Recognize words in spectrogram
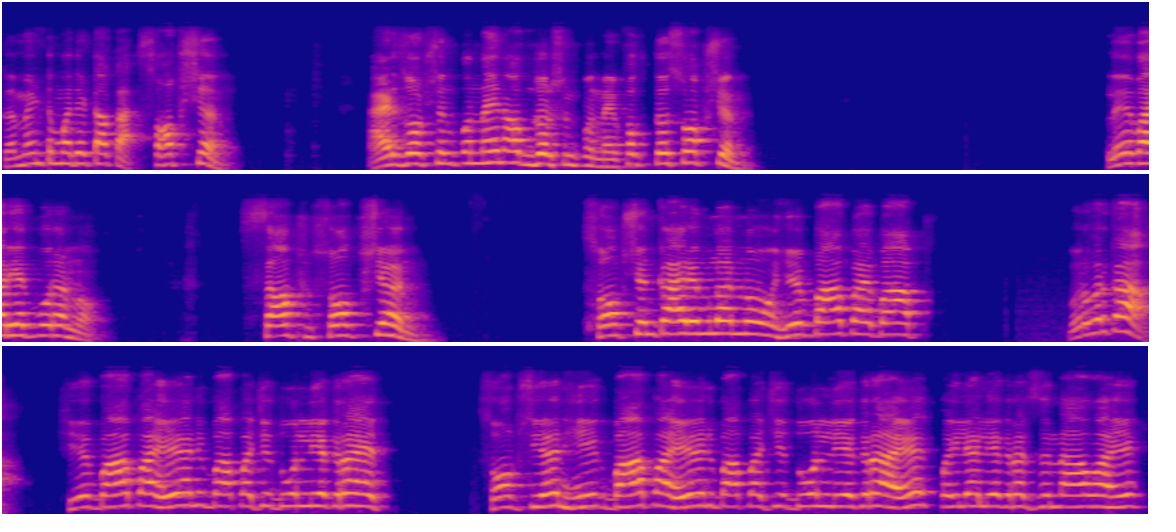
कमेंटमध्ये टाका सॉप्शन. ऍडझॉप्शन पण नाही ना ऑब्झॉर्प्शन पण नाही फक्त सॉप्शन. लय भारी आहेत पोरांनो. सॉप्शन. सॉप्शन काय रे मुलांनो? हे बाप आहे बाप. बरोबर का? हे बाप आहे आणि बापाचे दोन लेकर आहेत. सॉप्शन हे एक बाप आहे आणि बापाचे दोन लेकर आहेत. पहिल्या लेकराचं नाव आहे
